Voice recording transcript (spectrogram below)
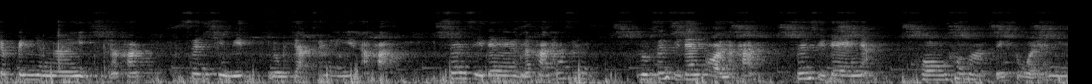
จะเป็นยังไงนะคะ เส้นชีวิตดูจากเส้นนี้นะคะ เส้นสีแดงนะคะ ถ้าเส้นดูเส้นสีแดงก่อนนะคะ เส้นสีแดงเนี่ยโค้งเข้ามาสวยๆอันนี้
